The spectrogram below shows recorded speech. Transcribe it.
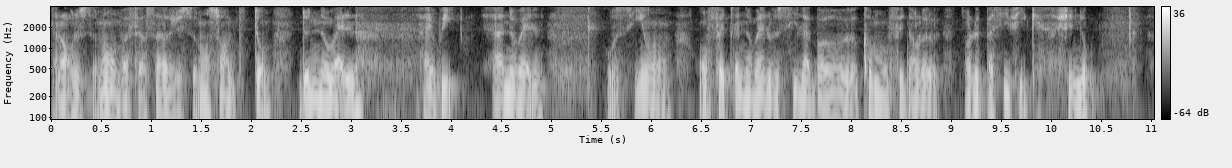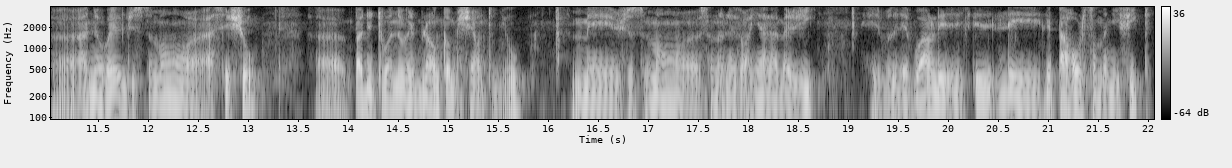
Alors justement, on va faire ça justement sur un petit ton de Noël. Ah oui, à Noël aussi, on, on fête la Noël aussi là-bas, euh, comme on fait dans le, dans le Pacifique, chez nous. Euh, un Noël justement assez chaud. Euh, pas du tout un Noël blanc comme chez Antonio, mais justement, euh, ça n'enlève rien à la magie. Et vous allez voir, les, les, les, les paroles sont magnifiques,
